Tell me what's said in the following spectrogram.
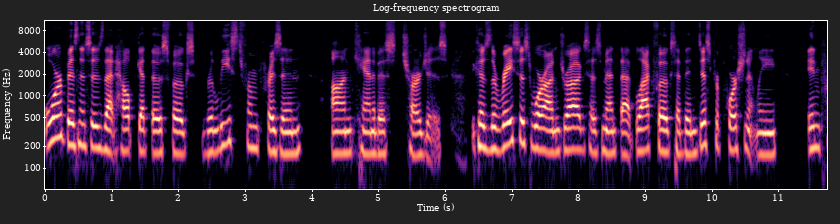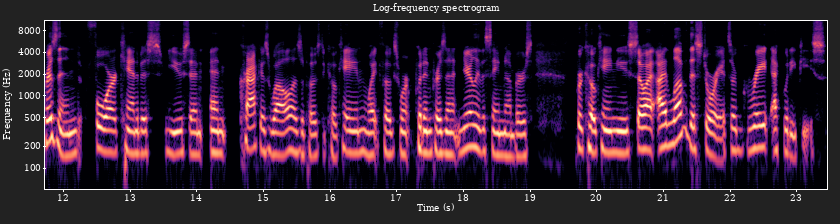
or businesses that help get those folks released from prison on cannabis charges. Because the racist war on drugs has meant that Black folks have been disproportionately imprisoned for cannabis use and and crack as well as opposed to cocaine. White folks weren't put in prison at nearly the same numbers for cocaine use. So i, I love this story. It's a great equity piece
